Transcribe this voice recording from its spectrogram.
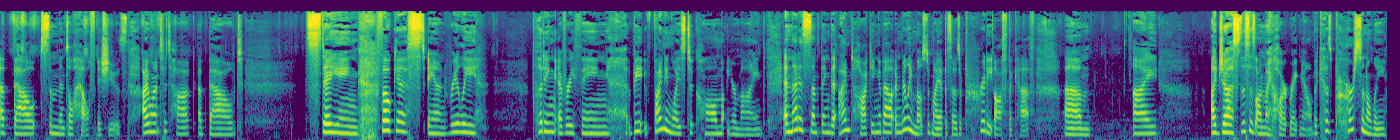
about some mental health issues. I want to talk about staying focused and really putting everything be finding ways to calm your mind. And that is something that i'm talking about and really most of my episodes are pretty off the cuff. Um, i i just this is on my heart right now because personally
